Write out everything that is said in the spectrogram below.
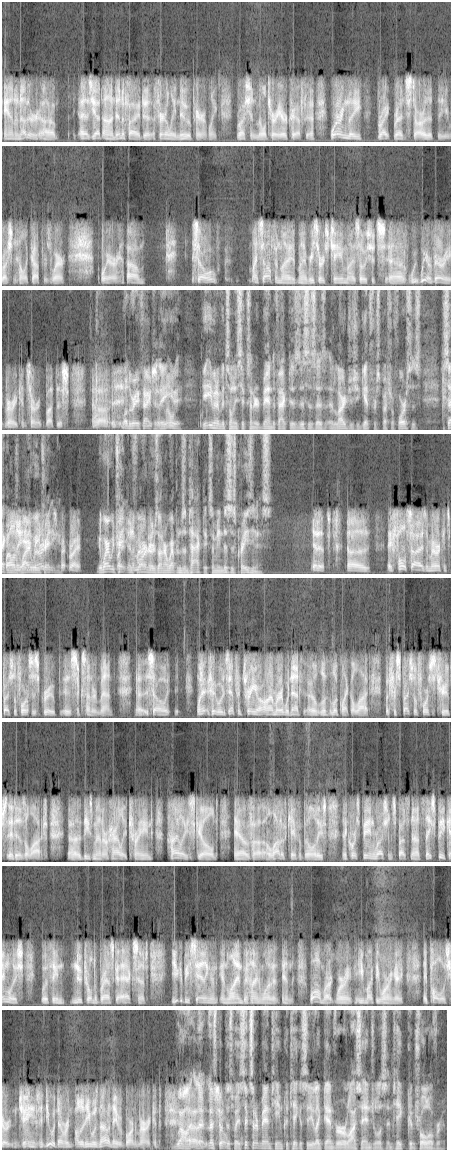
and another. As yet unidentified, uh, fairly new, apparently, Russian military aircraft uh, wearing the bright red star that the Russian helicopters wear. Wear. Um, so myself and my, my research team, my associates, uh, we, we, are very, very concerned about this. Uh, well, the very fact that they, even if it's only 600 men, the fact is this is as large as you get for special forces. The second well, is why are we training? Right. Why are we training right. foreigners on our weapons and tactics? I mean, this is craziness. It is. Uh, a full-size American Special Forces group is 600 men. Uh, so, when it, if it was infantry or armor, it would not uh, look like a lot. But for Special Forces troops, it is a lot. Uh, these men are highly trained, highly skilled, have uh, a lot of capabilities, and of course, being Russian Spetsnaz, they speak English with a neutral Nebraska accent you could be standing in, in line behind one in, in Walmart wearing he might be wearing a a polo shirt and jeans, and you would never know that he was not a native-born American. Well, uh, let's so, put it this way: 600-man team could take a city like Denver or Los Angeles and take control over it,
